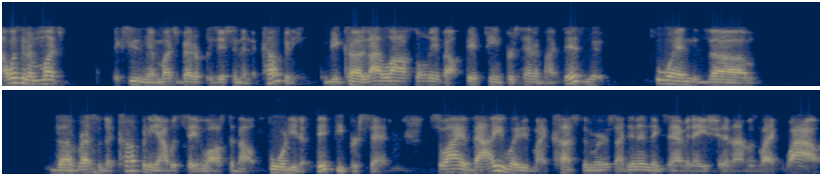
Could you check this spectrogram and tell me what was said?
I wasn't a much excuse me a much better position than the company because I lost only about 15% of my business when the the rest of the company I would say lost about 40 to 50%. So I evaluated my customers, I did an examination and I was like, wow,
